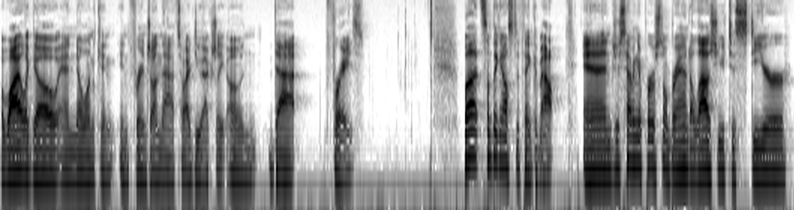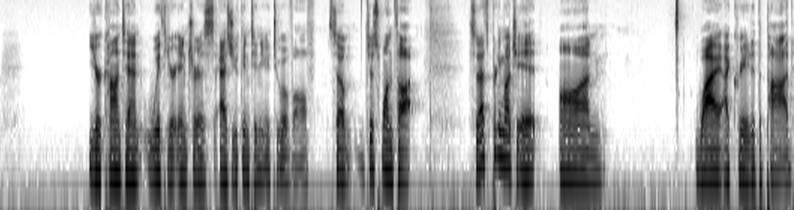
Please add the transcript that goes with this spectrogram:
a while ago and no one can infringe on that. So I do actually own that phrase. But something else to think about. And just having a personal brand allows you to steer your content with your interests as you continue to evolve. So, just one thought. So, that's pretty much it on why I created the pod.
